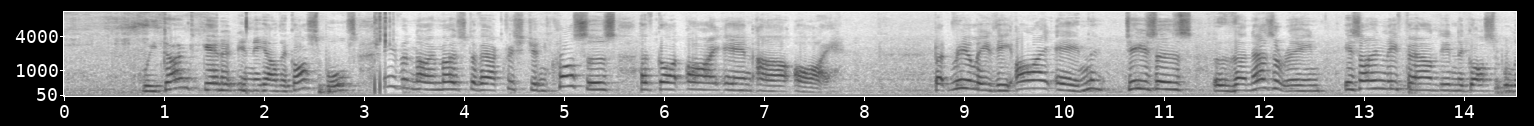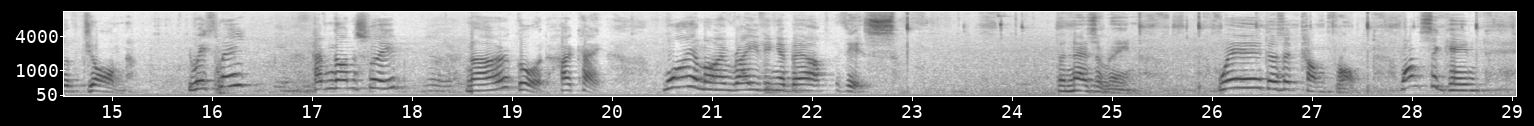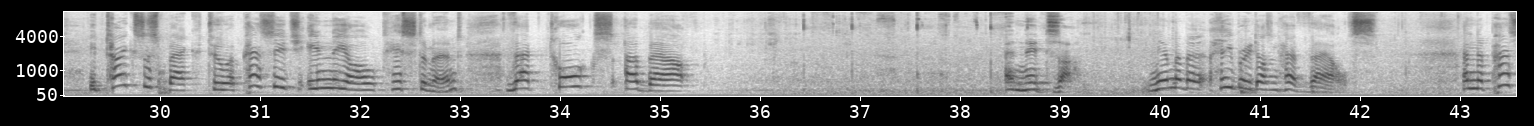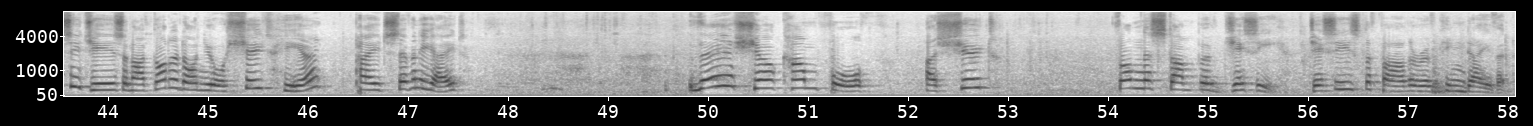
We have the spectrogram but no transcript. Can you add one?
We don't get it in the other Gospels, even though most of our Christian crosses have got I-N-R-I. But really the I-N, Jesus the Nazarene, is only found in the Gospel of John. You with me? Yeah. Haven't gone to sleep? No. No? Good. Okay. Why am I raving about this? The Nazarene. Where does it come from? Once again, it takes us back to a passage in the Old Testament that talks about a netzah. Remember, Hebrew doesn't have vowels. And the passage is, and I've got it on your sheet here, page 78 There shall come forth a shoot from the stump of Jesse. Jesse's the father of King David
